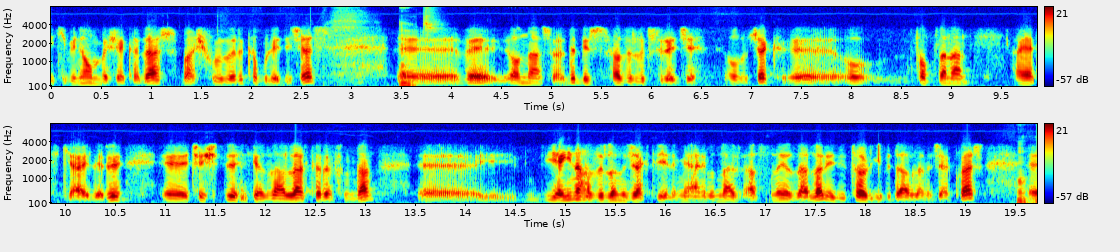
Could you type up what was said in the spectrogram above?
2015'e kadar başvuruları kabul edeceğiz. Evet. Ee, ve ondan sonra da bir hazırlık süreci olacak. Ee, o toplanan hayat hikayeleri e, çeşitli yazarlar tarafından e, yayına hazırlanacak diyelim. Yani bunlar aslında yazarlar editör gibi davranacaklar. E,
